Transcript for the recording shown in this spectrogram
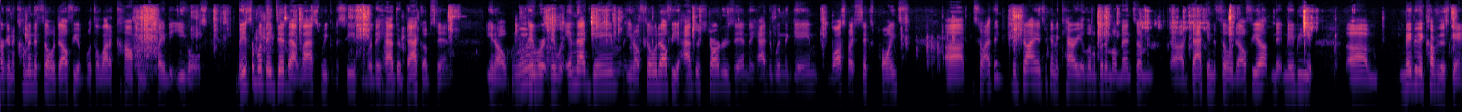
are going to come into Philadelphia with a lot of confidence playing the Eagles, based on what they did that last week of the season, where they had their backups in. You know, Yeah. they were they were in that game. You know, Philadelphia had their starters in. They had to win the game. Lost by six points. Uh, so I think the Giants are going to carry a little bit of momentum uh, back into Philadelphia. M- Maybe, um, maybe they cover this game,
